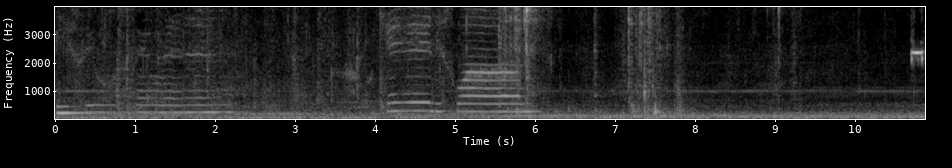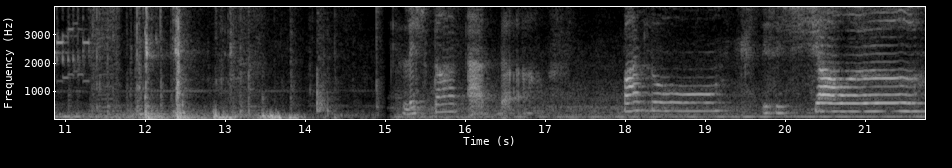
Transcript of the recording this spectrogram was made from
B07 Okay, this one. Let's start at the bathroom. This is shower,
